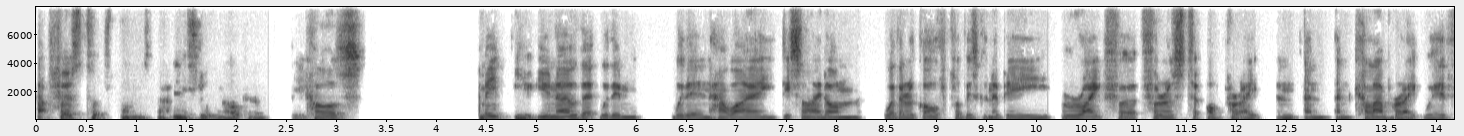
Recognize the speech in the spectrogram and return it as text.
that first touch point, that initial welcome, because I mean, you you know that within within how I decide on whether a golf club is going to be right for, for us to operate and, and, and collaborate with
